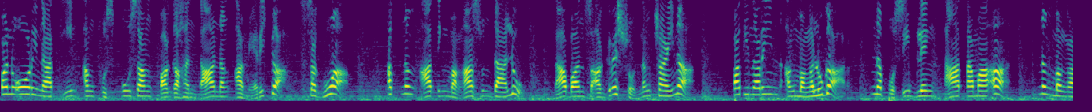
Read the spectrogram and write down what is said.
Panoorin natin ang puspusang paghahanda ng Amerika sa Guam at ng ating mga sundalo laban sa agresyon ng China, pati na rin ang mga lugar na posibleng tatamaan ng mga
